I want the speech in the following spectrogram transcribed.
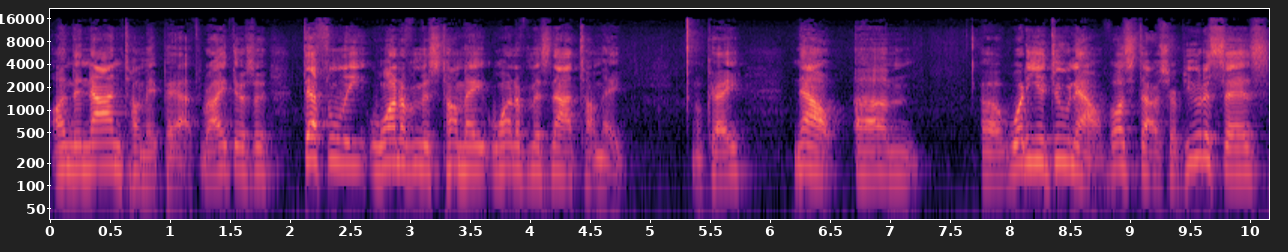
on the non Tame path, right? There's a definitely one of them is Tame, one of them is not Tame. Okay? Now, um, uh, what do you do now? Vostaris Rabuta says,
